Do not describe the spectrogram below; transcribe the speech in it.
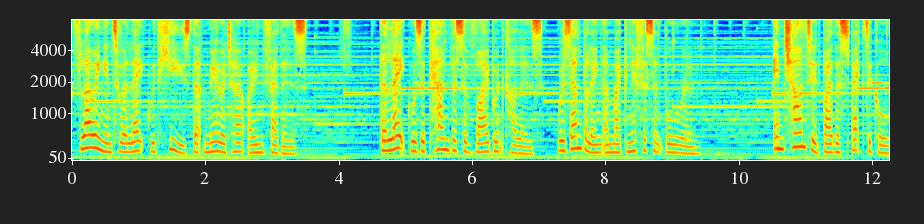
flowing into a lake with hues that mirrored her own feathers. The lake was a canvas of vibrant colors, resembling a magnificent ballroom. Enchanted by the spectacle,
